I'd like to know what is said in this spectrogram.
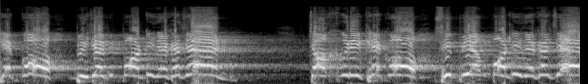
খেকো বিজেপি পার্টি দেখেছেন? চাকরি খেকো সিপিএম পার্টি দেখেছেন?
